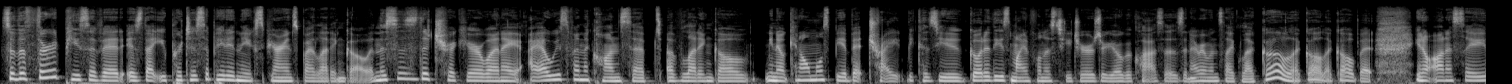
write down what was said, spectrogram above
So the third piece of it is that you participate in the experience by letting go. And this is the trickier one. I, I always find the concept of letting go, you know, can almost be a bit trite because you go to these mindfulness teachers or yoga classes and everyone's like, let go, let go, let go. But, you know, honestly,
